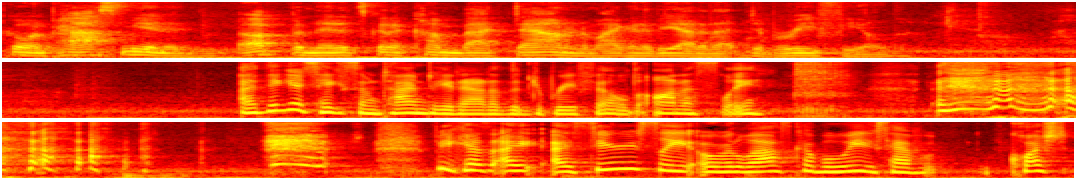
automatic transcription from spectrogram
going past me and up and then it's going to come back down and am I going to be out of that debris field I think it takes some time to get out of the debris field, honestly. because I, I seriously, over the last couple weeks, have question,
